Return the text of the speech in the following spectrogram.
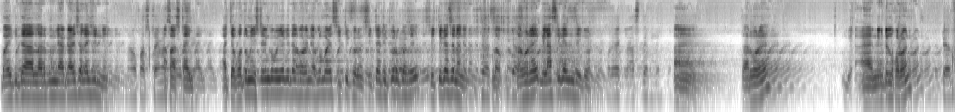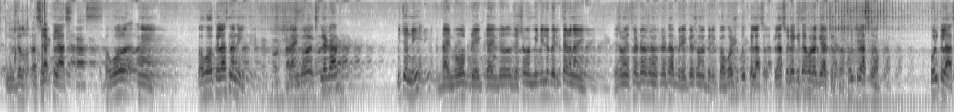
ভাই কিতা আল্লাহর কুমিল্লা গাড়ি চালাইছেন নি? ফার্স্ট টাইম ফার্স্ট টাইম আচ্ছা প্রথমে স্টেরিং বইয়া কিতা করেন? এক নম্বরে সিট ঠিক করেন সিটটা ঠিক করে কাছে সিট ঠিক আছে না? তারপরে গ্লাস ঠিক আছে সিট হ্যাঁ। তারপরে? হ্যাঁ নিউট্রাল করেন। নিউট্রাল আছে ক্লাস বাবু হ্যাঁ। বাবু ক্লাস না নি? ডাইন বাবু এক্সপ্লেটার বুঝছ নি ডাইন বাবু ব্রেক ডাইন যে সময় মিডিলে ব্রেক থাকে না যে সময় এক্সপ্লেটার সময় এক্সপ্লেটার ব্রেকের সময় ব্রেক বাবু শুধু ক্লাস ক্লাস হলে কিতা করা চলতো ফুল ক্লাস করো ফুল ক্লাস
